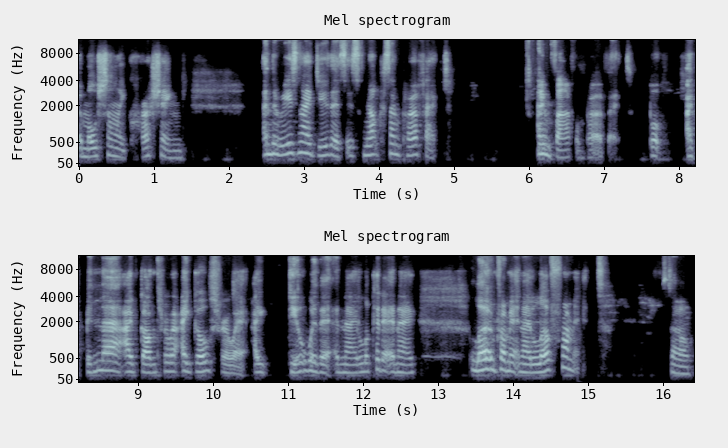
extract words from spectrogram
emotionally crushing And the reason I do this is not because I'm perfect. I'm far from perfect, but I've been there. I've gone through it. I go through it. I deal with it and I look at it and I learn from it and I love from it. So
